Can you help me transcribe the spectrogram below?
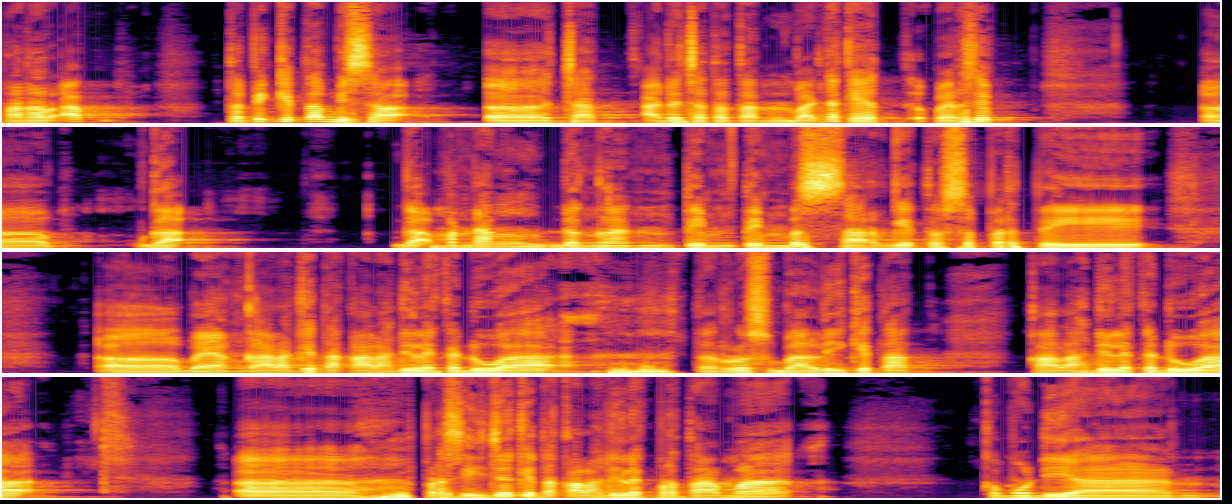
runner up, tapi kita bisa uh, cat ada catatan banyak ya Persib uh, gak gak menang dengan tim-tim besar gitu seperti uh, Bayangkara kita kalah di leg kedua, terus Bali kita kalah di leg kedua, uh, Persija kita kalah di leg pertama kemudian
